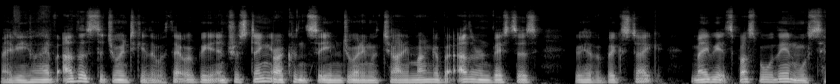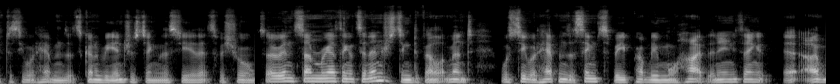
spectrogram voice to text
Maybe he'll have others to join together with. That would be interesting. I couldn't see him joining with Charlie Munger, but other investors who have a big stake maybe it's possible then. We'll have to see what happens. It's going to be interesting this year, that's for sure. So, in summary, I think it's an interesting development. We'll see what happens. It seems to be probably more hype than anything. Uh,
